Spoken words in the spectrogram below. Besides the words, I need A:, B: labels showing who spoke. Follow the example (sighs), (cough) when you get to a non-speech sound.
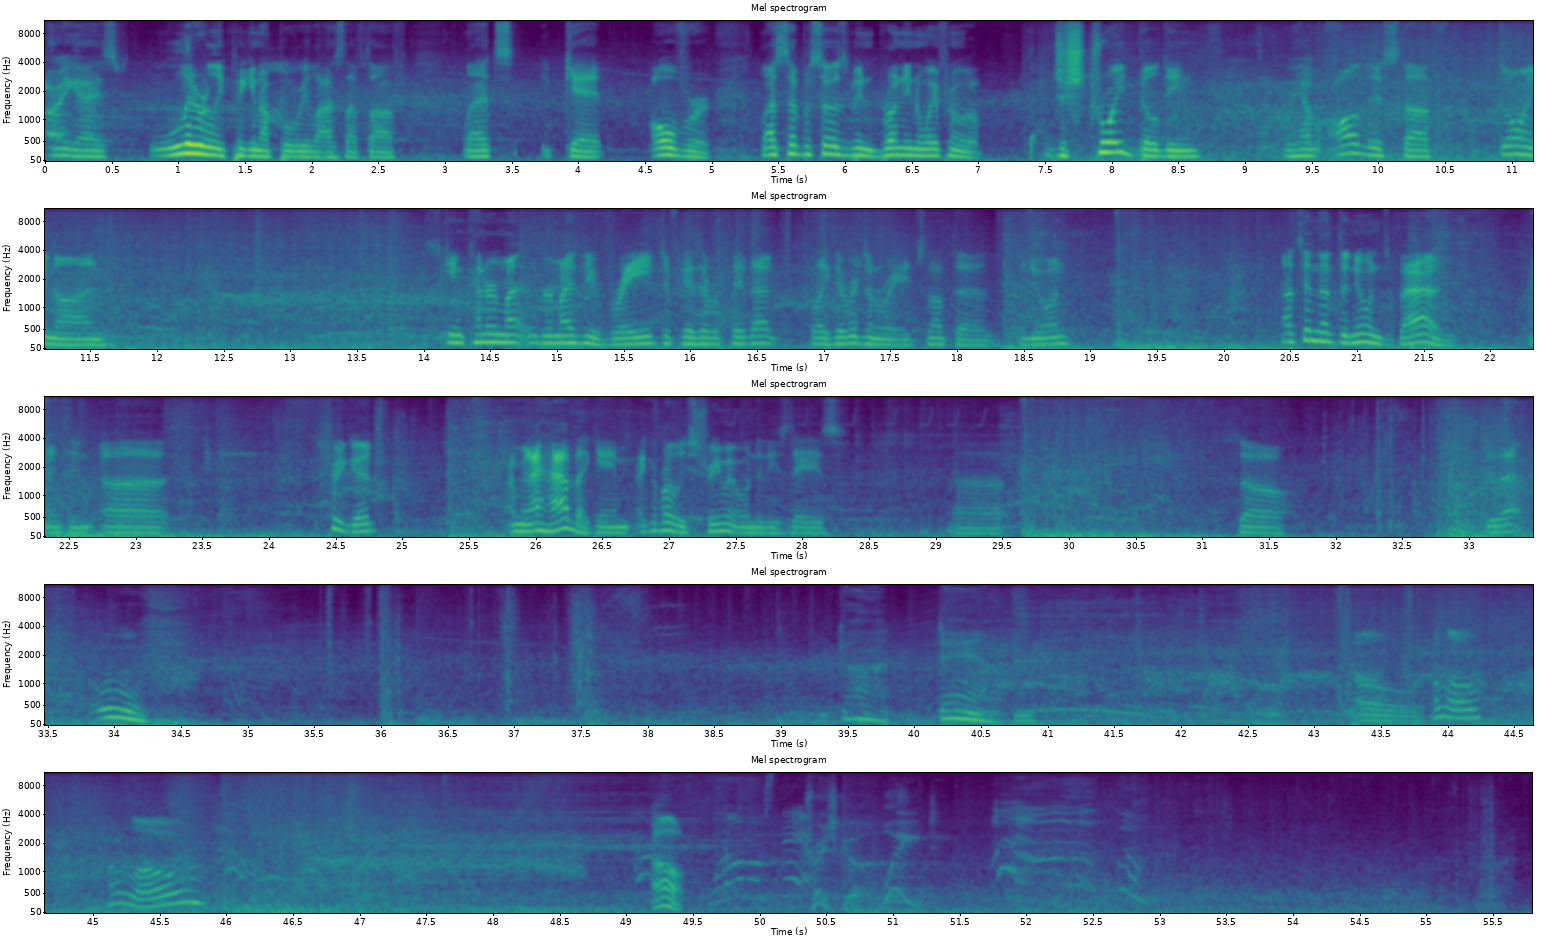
A: All right, guys. Literally picking up where we last left off. Let's get over. Last episode's been running away from a destroyed building. We have all this stuff going on. This game kind of remi- reminds me of Rage. If you guys ever played that, like the original Rage, not the the new one. Not saying that the new one's bad or anything. Uh, it's pretty good. I mean, I have that game. I could probably stream it one of these days. Uh, so, do that. Oof. God damn. Oh, hello. Hello. Oh.
B: We're almost there.
C: Trishka, wait!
